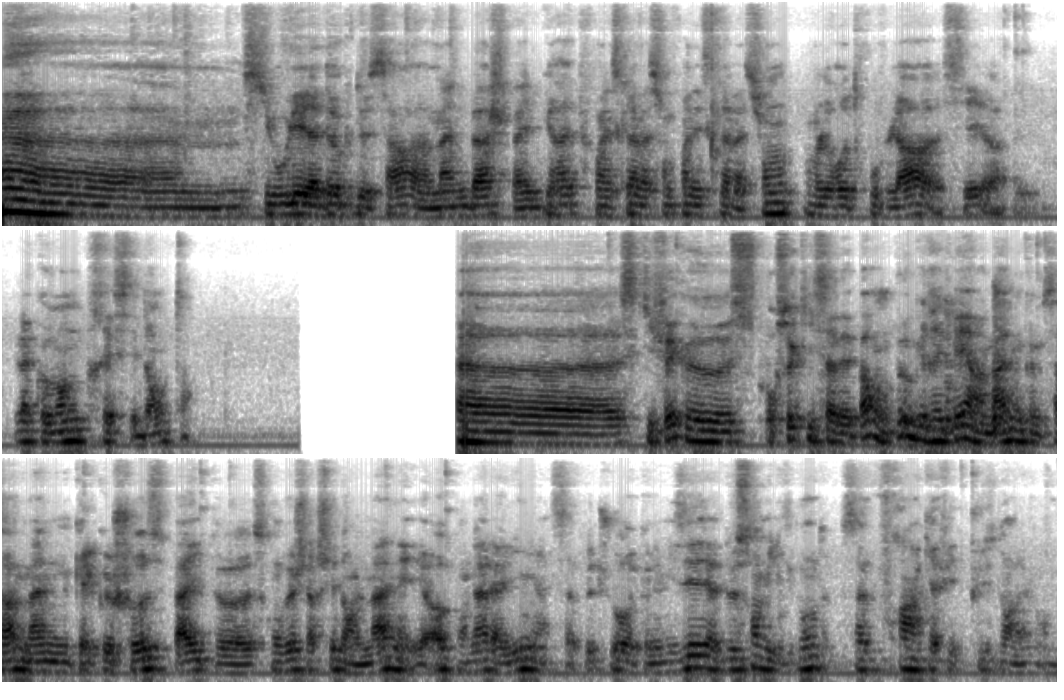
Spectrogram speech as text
Euh, si vous voulez la doc de ça, man bash grep point d'exclamation point d'exclamation, on le retrouve là, c'est euh, la commande précédente. Euh, ce qui fait que, pour ceux qui ne savaient pas, on peut grepper un man comme ça, man quelque chose, pipe, ce qu'on veut chercher dans le man, et hop, on a la ligne. Ça peut toujours économiser à 200 millisecondes. Ça vous fera un café de plus dans la journée.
